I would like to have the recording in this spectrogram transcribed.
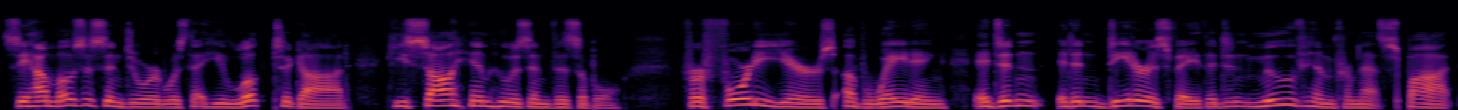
See, how Moses endured was that he looked to God, he saw him who is invisible for 40 years of waiting. It didn't it didn't deter his faith. It didn't move him from that spot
